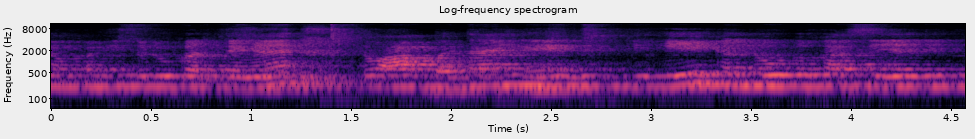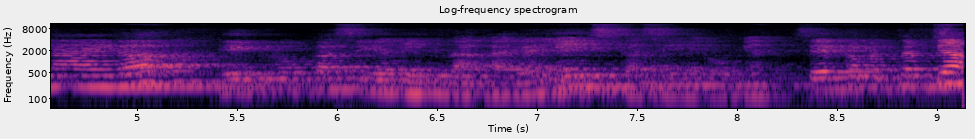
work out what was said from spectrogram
कंपनी शुरू करते हैं। तो आप बताएँगे कि एक लोग का शेयर कितना आएगा? एक लोग का शेयर एक लाख आएगा। ये इसका शेयर हो गया। शेयर का मतलब क्या?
